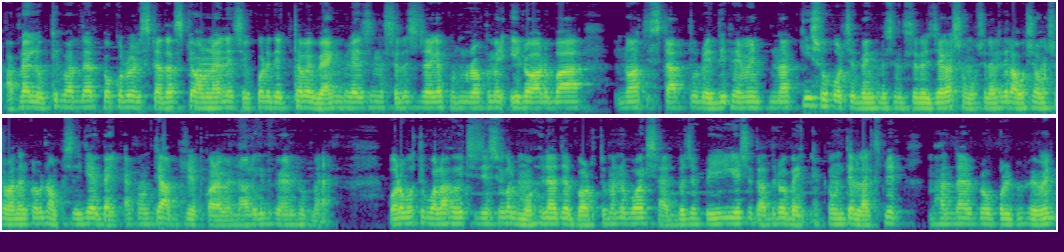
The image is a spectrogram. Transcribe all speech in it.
আপনার লক্ষ্মীর ভান্ডার প্রকল্পের স্ট্যাটাসটি অনলাইনে চেক করে দেখতে হবে। ব্যাংক ভ্যালিডেশনের স্ট্যাটাসের জায়গায় কোনো রকমের ইরর বা not start to ready payment না কি শো করছে ব্যাংক ভ্যালিডেশন স্ট্যাটাসের জায়গায়, সমস্যা দেখা দিলে অবশ্যই সমস্যা সমাধান করবেন। অফিসে গিয়ে ব্যাংক অ্যাকাউন্টে আপডেট করাবেন, নাহলে কিন্তু পেমেন্ট ঢুকবে না। পরবর্তী বলা হয়েছে যে, সকল মহিলাদের বর্তমানে বয়স ষাট বছর পেরিয়ে গিয়েছে, তাদেরও ব্যাংক অ্যাকাউন্টে লক্ষ্মীর ভান্ডার প্রকল্পে পেমেন্ট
